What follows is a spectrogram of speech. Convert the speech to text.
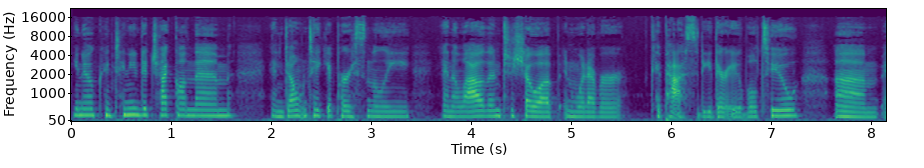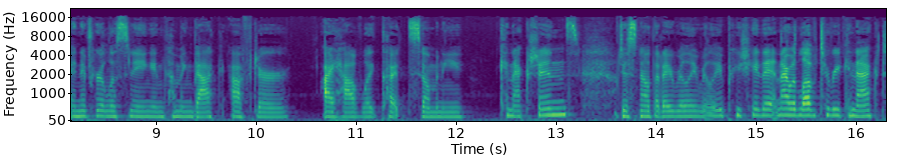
you know, continue to check on them and don't take it personally and allow them to show up in whatever capacity they're able to. Um, and if you're listening and coming back after I have like cut so many connections. Just know that I really, really appreciate it and I would love to reconnect.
